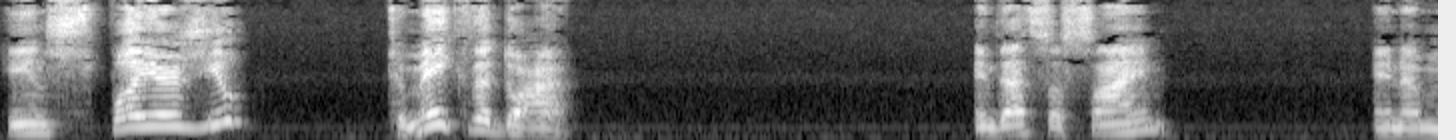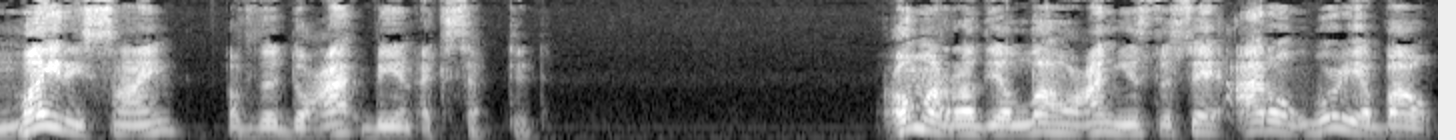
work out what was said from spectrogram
He inspires you to make the dua. And that's a sign and a mighty sign of the dua being accepted. Umar radiallahu anh used to say, I don't worry about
